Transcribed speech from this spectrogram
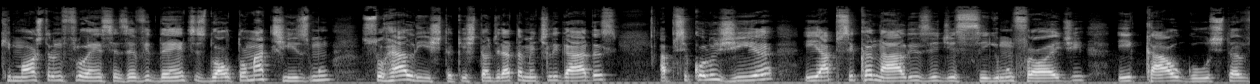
que mostram influências evidentes do automatismo surrealista, que estão diretamente ligadas à psicologia e à psicanálise de Sigmund Freud e Carl Gustav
